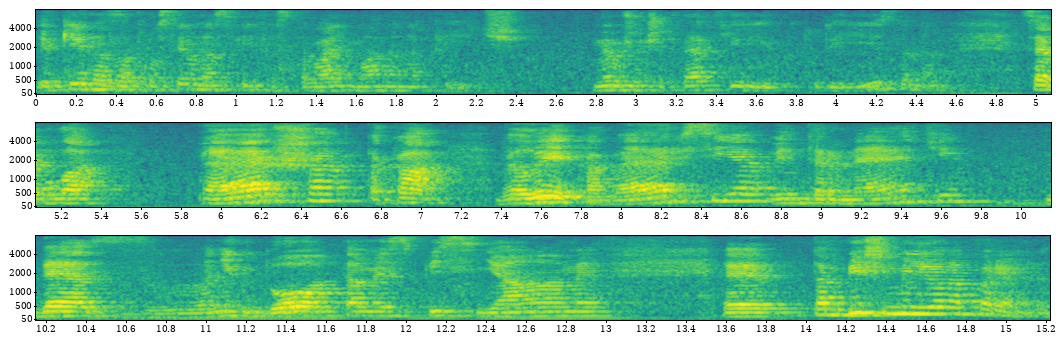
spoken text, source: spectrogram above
який нас запросив на свій фестиваль Мамина піч. Ми вже четвертий рік туди їздимо. Це була перша така велика версія в інтернеті, де з анекдотами, з піснями. Е, Там більше мільйона переглядів.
